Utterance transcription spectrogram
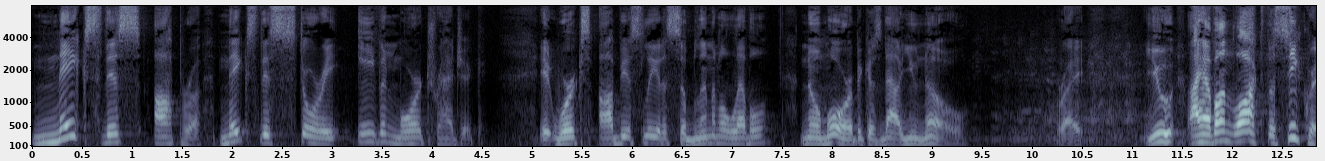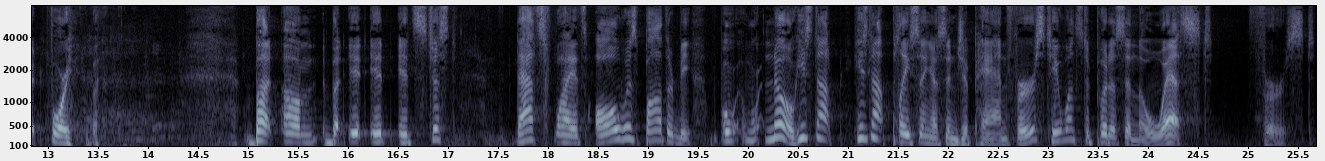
makes this opera, makes this story even more tragic. It works obviously at a subliminal level, no more because now you know, right? You, I have unlocked the secret for you. But, um, but it, it, it's just that's why it's always bothered me. No, he's not, he's not placing us in Japan first. He wants to put us in the West first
